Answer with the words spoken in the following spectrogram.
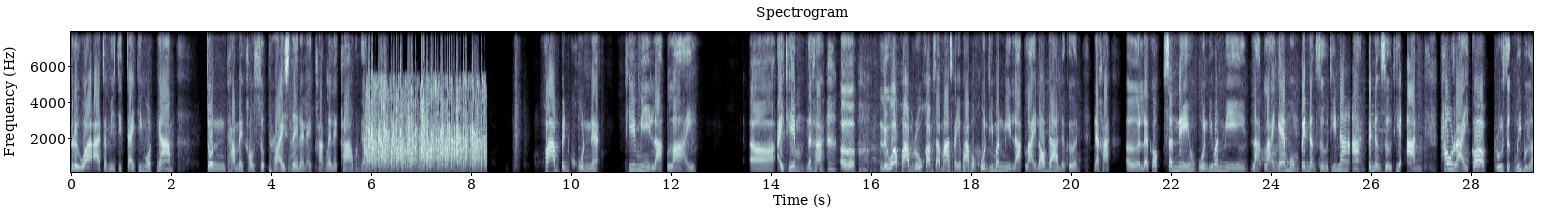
หรือว่าอาจจะมีจิตใจที่งดงาม จนทำให้เขาเซอร์ไพรส์ในหลาย ๆ ครั้งหลาย ๆ คราวเหมือนกัน ความเป็นคุณเนี่ยที่มีหลากหลายเอ่อไอเทมนะคะเออ หรือว่าความรู้ความสามารถศักยภาพของคุณที่มันมีหลากหลายรอบด้านเหลือเกินนะคะเออแล้วก็เสน่ห์ของคุณที่มันมีหลากหลายแง่มุมเป็นหนังสือที่น่าอ่าน เป็นหนังสือที่อ่าน เท่าไหร่ก็รู้สึกไม่เบื่อ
